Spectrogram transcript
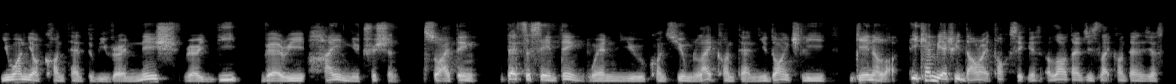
you want your content to be very niche very deep very high in nutrition. So i think that's the same thing. When you consume light content you don't actually gain a lot. It can be actually downright toxic. A lot of times this light content is just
